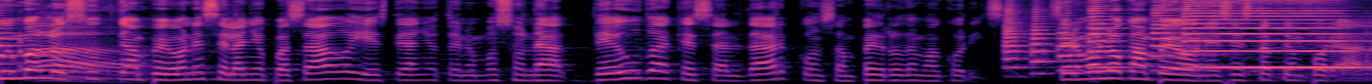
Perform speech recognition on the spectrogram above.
Fuimos los subcampeones el año pasado y este año tenemos una deuda que saldar con San Pedro de Macorís. Seremos los campeones esta temporada.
